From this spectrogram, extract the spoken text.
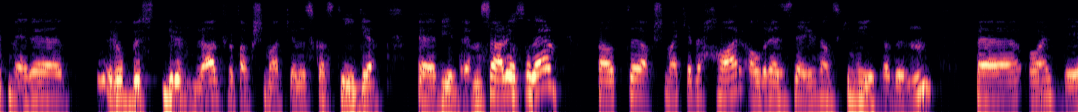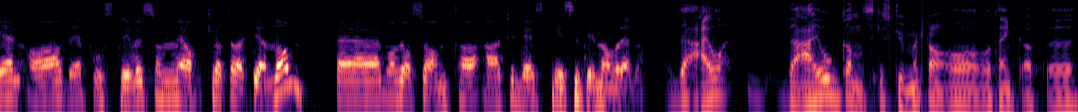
et mer robust grunnlag for at aksjemarkedet skal stige videre. Men så er det også det at aksjemarkedet har allerede steget ganske mye fra bunnen. Eh, og en del av det positive som jeg akkurat har vært igjennom, eh, må vi også anta er til dels priset inn allerede. Det er jo, det er jo ganske skummelt da, å, å, tenke at eh,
